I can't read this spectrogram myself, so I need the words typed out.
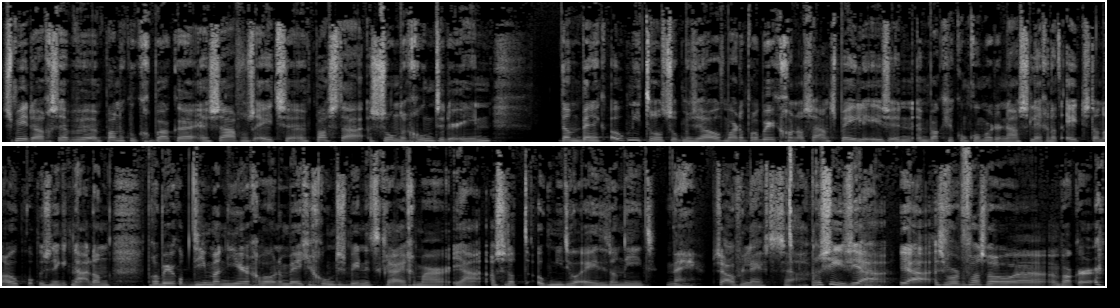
Smiddags hebben we een pannenkoek gebakken... en s'avonds eet ze een pasta zonder groente erin. Dan ben ik ook niet trots op mezelf. Maar dan probeer ik gewoon als ze aan het spelen is... een, een bakje komkommer ernaast te leggen. En dat eet ze dan ook op. Dus denk ik, nou, dan probeer ik op die manier... gewoon een beetje groentes binnen te krijgen. Maar ja, als ze dat ook niet wil eten, dan niet. Nee, ze overleeft het zelf. Precies, ja. ja. ze wordt vast wel eh, wakker.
